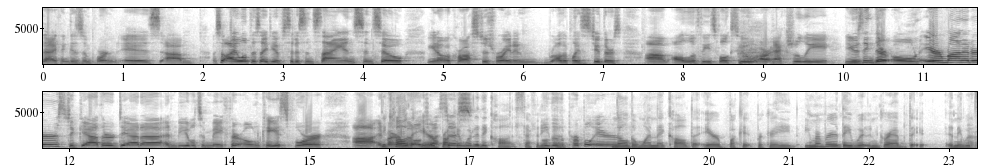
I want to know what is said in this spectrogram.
that I think is important is, um, so I love this idea of citizen science, and so you know across Detroit and other places too, there's um, all of these folks who are actually using their own air monitors to gather data and be able to make their own case for uh, They call environmental it the air justice. bucket. What do they call it, Stephanie? Oh, the, the purple air. No, the one they called the air bucket brigade. You remember they went and grabbed the, and they would,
